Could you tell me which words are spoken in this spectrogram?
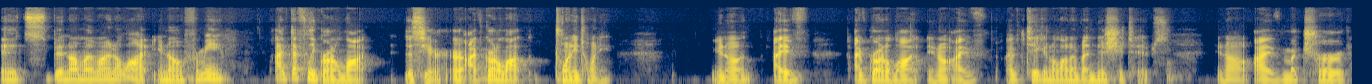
it's been on my mind a lot. You know, for me, I've definitely grown a lot this year. Or I've grown a lot 2020. You know, I've I've grown a lot, you know, I've I've taken a lot of initiatives. You know, I've matured.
